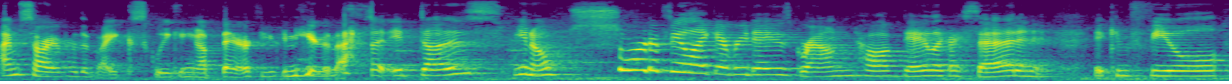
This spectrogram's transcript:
I'm sorry for the bike squeaking up there if you can hear that. But it does, you know, sort of feel like every day is Groundhog Day, like I said, and it, it can feel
